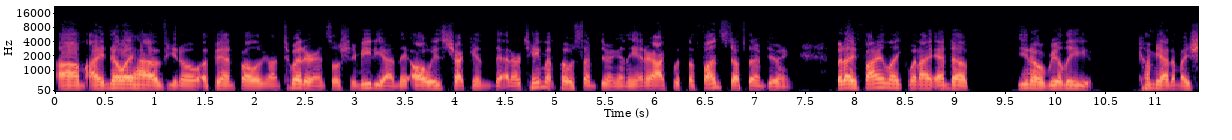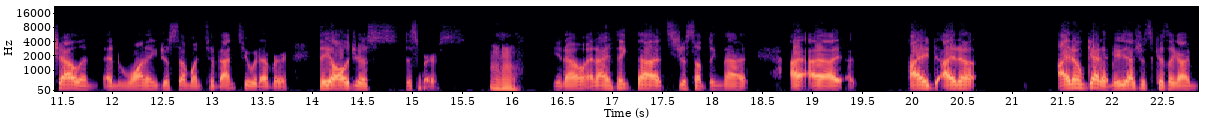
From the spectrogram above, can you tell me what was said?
Um, I know I have, you know, a fan following on Twitter and social media, and they always check in the entertainment posts I'm doing and they interact with the fun stuff that I'm doing. But I find like when I end up, you know, really coming out of my shell and, and wanting just someone to vent to, whatever, they all just disperse, Mhm. you know? And I think that's just something that I I I, I, I don't I don't get it. Maybe that's just because like I'm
